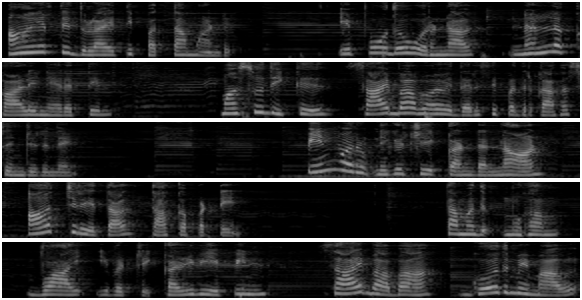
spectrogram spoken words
ஆயிரத்தி தொள்ளாயிரத்தி பத்தாம் ஆண்டு. எப்போதோ ஒரு நாள் நல்ல காலை நேரத்தில் மசூதிக்கு சாய்பாபாவை தரிசிப்பதற்காக சென்றிருந்தேன். பின்வரும் நிகழ்ச்சியை கண்ட நான் ஆச்சரியத்தால் தாக்கப்பட்டேன். தமது முகம் வாய் இவற்றை கழுவிய பின் சாய்பாபா கோதுமை மாவு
